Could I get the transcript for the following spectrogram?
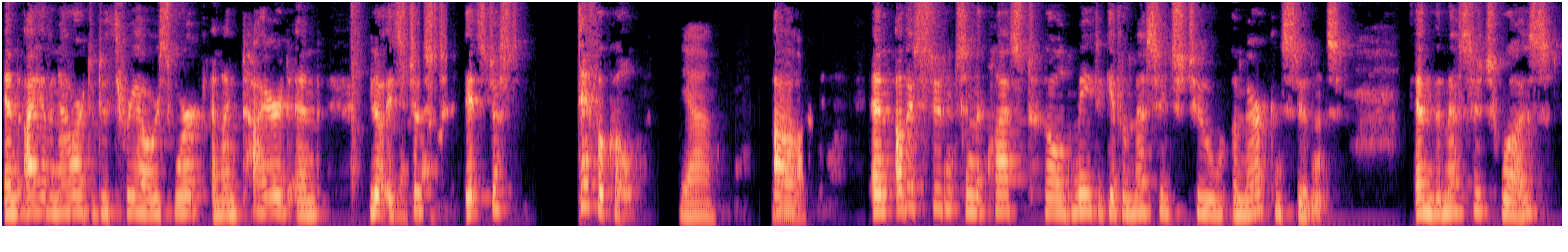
and I have an hour to do three hours work, and I'm tired, and you know, it's yeah. just it's just difficult. Yeah. Wow. Uh, and other students in the class told me to give a message to American students, and the message was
